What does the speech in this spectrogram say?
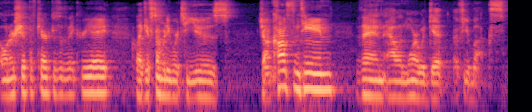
ownership of characters that they create. Like if somebody were to use John Constantine, then Alan Moore would get a few bucks.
